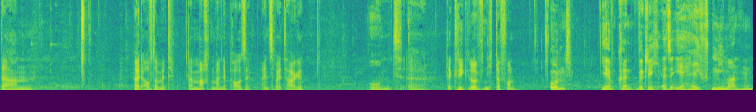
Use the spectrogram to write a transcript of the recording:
dann hört auf damit. Dann macht mal eine Pause, ein, zwei Tage. Und äh, der Krieg läuft nicht davon. Und ihr könnt wirklich, also ihr helft niemandem,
